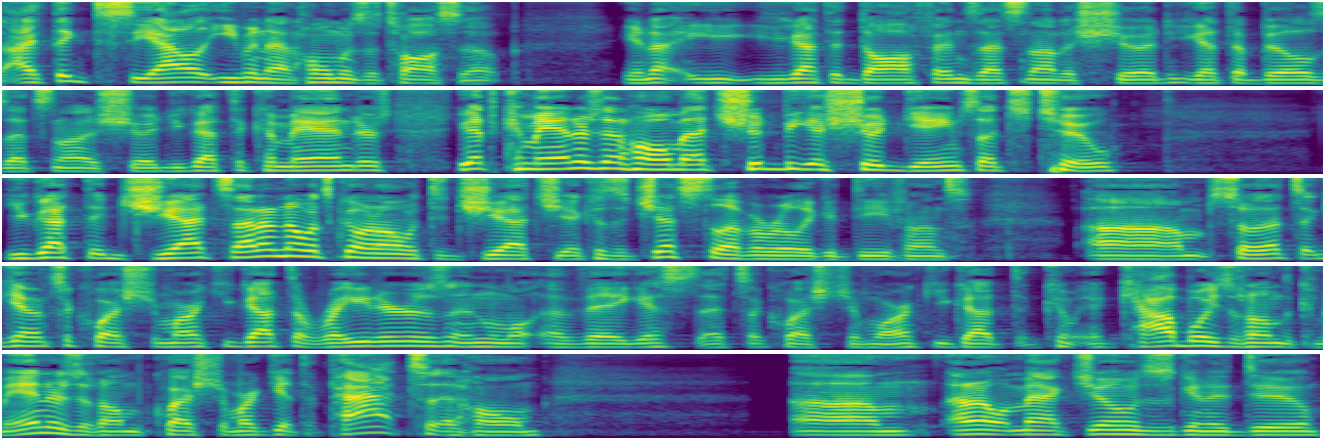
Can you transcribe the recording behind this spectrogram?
I think Seattle even at home is a toss up. You, you got the Dolphins, that's not a should. You got the Bills, that's not a should. You got the Commanders. You got the Commanders at home, that should be a should game, so that's two. You got the Jets. I don't know what's going on with the Jets yet because the Jets still have a really good defense. Um, so that's again, that's a question mark. You got the Raiders in uh, Vegas. That's a question mark. You got the Cowboys at home, the Commanders at home. Question mark. You get the Pats at home. Um, I don't know what Mac Jones is going to do.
